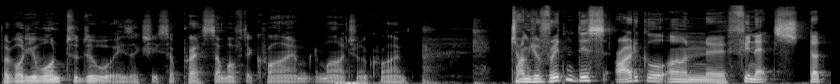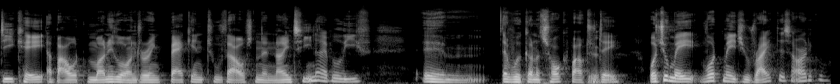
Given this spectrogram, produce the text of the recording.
But what you want to do is actually suppress some of the crime, the marginal crime. Tom, you've written this article on uh, finans.dk about money laundering back in 2019, I believe, um, that we're going to talk about today. Yeah. What you made? What made you write this article?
